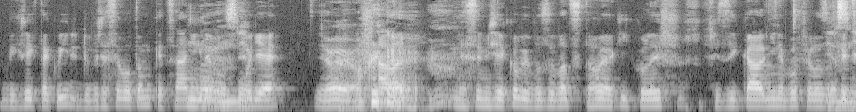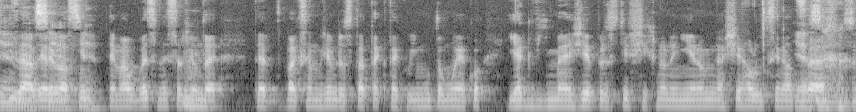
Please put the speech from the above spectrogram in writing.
bych řekl, takový, dobře se o tom kecá někde no, v hospodě. Jo, jo. ale myslím, že jako vyvozovat z toho jakýkoliv fyzikální nebo filozofický jasně, závěry jasně, vlastně jasně. nemá vůbec smysl, mm. že to je to je, pak se můžeme dostat tak takovému tomu, jako jak víme, že prostě všechno není jenom naše halucinace, yes, yes.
